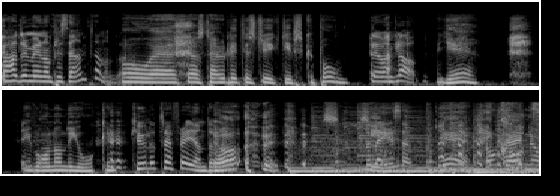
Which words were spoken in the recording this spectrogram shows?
Vad hade du med någon present till honom då? Oh, just have a little stryktipskupong. Blev han glad? Yeah. Yvonne on the Joker. Kul att träffa dig igen Tommy. Ja. Så länge sedan. Yeah, long time no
